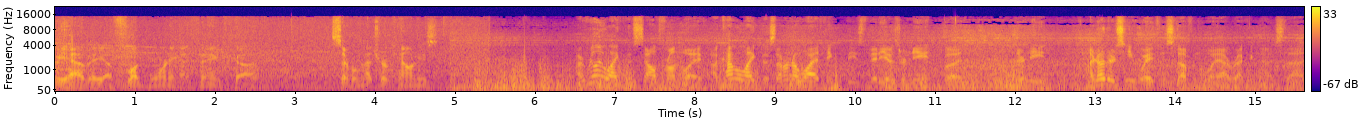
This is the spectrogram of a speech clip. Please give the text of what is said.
We have a, a flood warning, I think, uh, several metro counties. I really like the south runway. I kind of like this. I don't know why I think these videos are neat, but they're neat. I know there's heat waves and stuff in the way. I recognize that.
